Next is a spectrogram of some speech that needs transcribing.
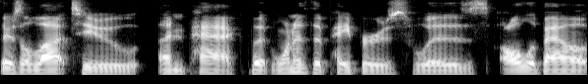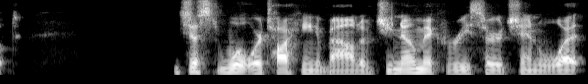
there's a lot to unpack. But one of the papers was all about just what we're talking about of genomic research and what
